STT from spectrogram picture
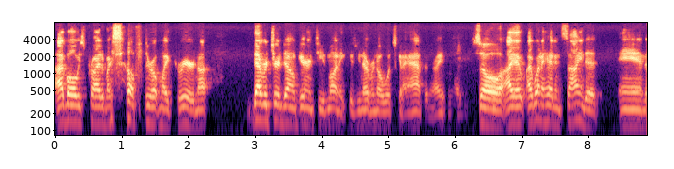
I've always prided myself throughout my career, not never turned down guaranteed money because you never know what's going to happen, right? So I I went ahead and signed it, and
